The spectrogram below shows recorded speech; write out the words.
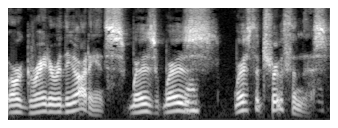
or greater of the audience? Where's where's where's the truth in this?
